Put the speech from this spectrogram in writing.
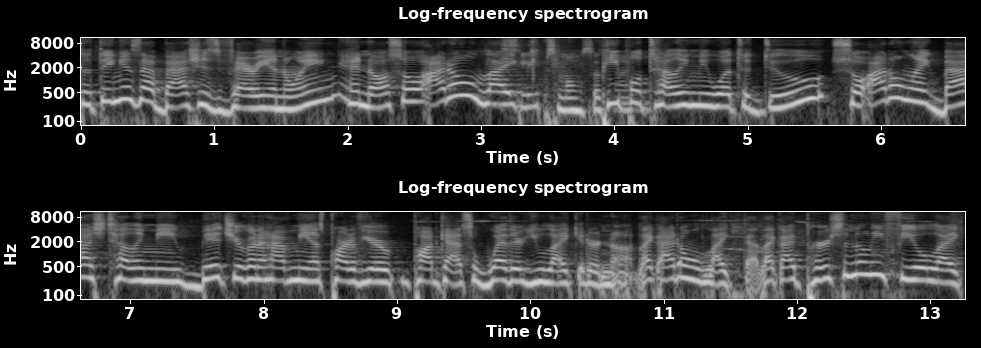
The thing is that Bash is very annoying, and also I don't like sleeps most of the people telling me what to do. So I don't like Bash telling me, "Bitch, you're gonna have me as part of your podcast, whether you like it or not." Like I don't like that. Like I personally feel like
